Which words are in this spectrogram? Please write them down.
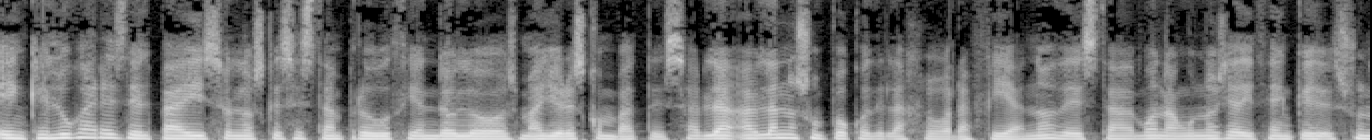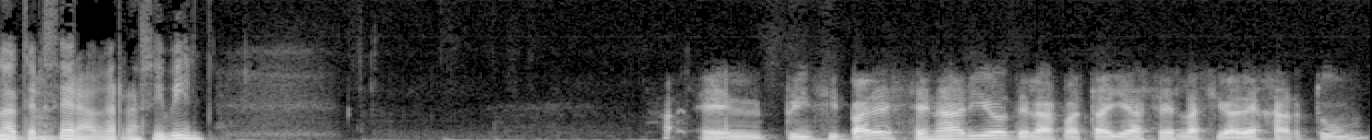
¿En qué lugares del país son los que se están produciendo los mayores combates? háblanos un poco de la geografía, ¿no? De esta, bueno, algunos ya dicen que es una tercera guerra civil. El principal escenario de las batallas es la ciudad de Jartum,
